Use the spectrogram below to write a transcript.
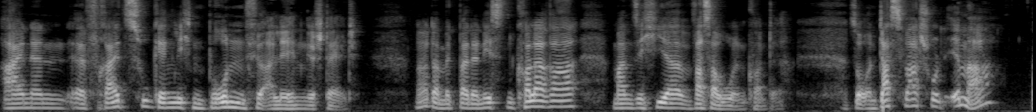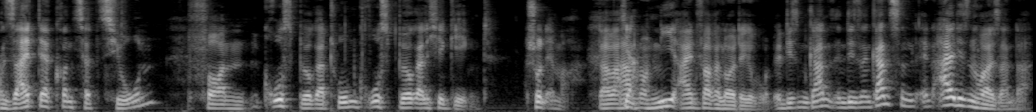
einen äh, frei zugänglichen Brunnen für alle hingestellt. Na, damit bei der nächsten Cholera man sich hier Wasser holen konnte. So, und das war schon immer seit der Konzeption von Großbürgertum, großbürgerliche Gegend. Schon immer. Da haben ja. noch nie einfache Leute gewohnt. In diesem ganzen, in diesen ganzen, in all diesen Häusern da.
